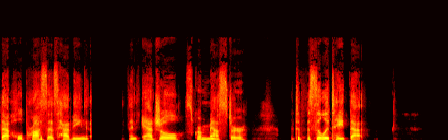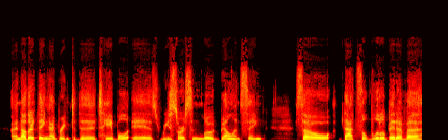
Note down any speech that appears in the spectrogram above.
that whole process, having an agile scrum master to facilitate that. Another thing I bring to the table is resource and load balancing. So that's a little bit of a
